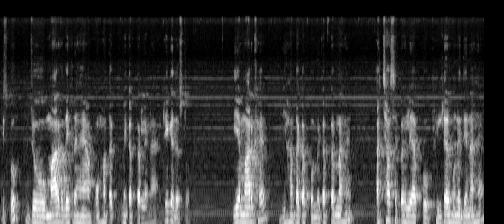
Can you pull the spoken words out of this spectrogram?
इसको जो मार्क देख रहे हैं आप, वहाँ तक मेकअप कर लेना है। ठीक है दोस्तों? ये मार्क है, यहाँ तक आपको मेकअप करना है। अच्छा से पहले आपको फ़िल्टर होने देना है।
